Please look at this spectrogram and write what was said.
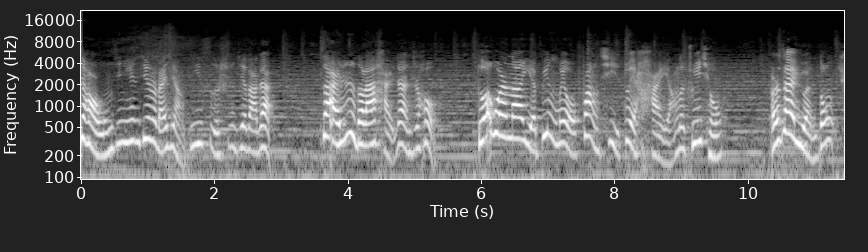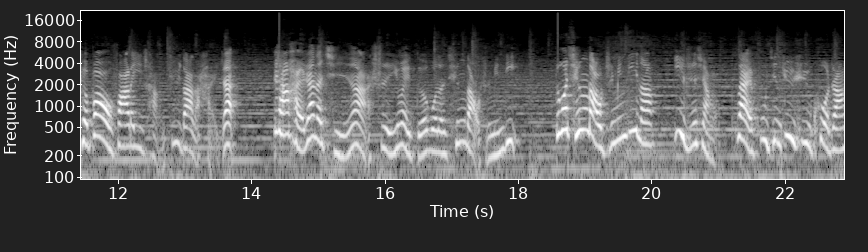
大家好，我们今天接着来讲第一次世界大战。在日德兰海战之后，德国人呢也并没有放弃对海洋的追求，而在远东却爆发了一场巨大的海战。这场海战的起因啊，是因为德国的青岛殖民地。德国青岛殖民地呢一直想在附近继续扩张，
